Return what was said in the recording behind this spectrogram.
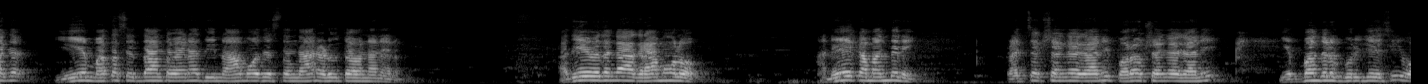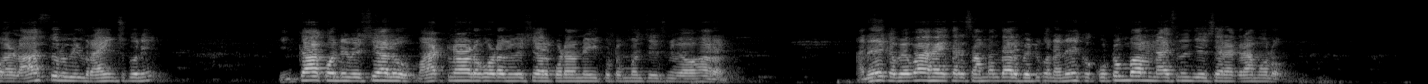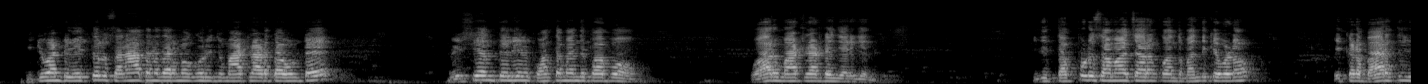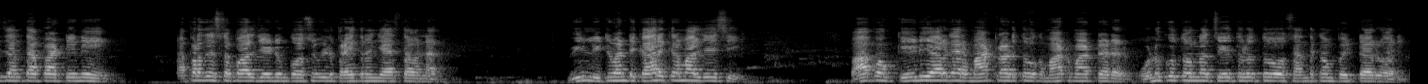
ఏ మత సిద్ధాంతమైనా దీన్ని ఆమోదిస్తుందా అని అడుగుతా ఉన్నా నేను. అదేవిధంగా ఆ గ్రామంలో అనేక మందిని ప్రత్యక్షంగా కానీ పరోక్షంగా కానీ ఇబ్బందులకు గురి చేసి వాళ్ళ ఆస్తులు వీళ్ళు రాయించుకొని ఇంకా కొన్ని విషయాలు మాట్లాడకూడని విషయాలు కూడా ఉన్నాయి ఈ కుటుంబం చేసిన వ్యవహారాలు. అనేక వివాహేతర సంబంధాలు పెట్టుకుని అనేక కుటుంబాలను నాశనం చేశారు ఆ గ్రామంలో. ఇటువంటి వ్యక్తులు సనాతన ధర్మం గురించి మాట్లాడుతూ ఉంటే విషయం తెలియని కొంతమంది పాపం వారు మాట్లాడటం జరిగింది. ఇది తప్పుడు సమాచారం కొంతమందికి ఇవ్వడం ఇక్కడ భారతీయ జనతా పార్టీని అప్రదిష్ట పాలు చేయడం కోసం వీళ్ళు ప్రయత్నం చేస్తూ ఉన్నారు. వీళ్ళు ఇటువంటి కార్యక్రమాలు చేసి పాపం కేడీఆర్ గారు మాట్లాడుతూ ఒక మాట మాట్లాడారు వణుకుతున్న చేతులతో సంతకం పెట్టారు అని.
